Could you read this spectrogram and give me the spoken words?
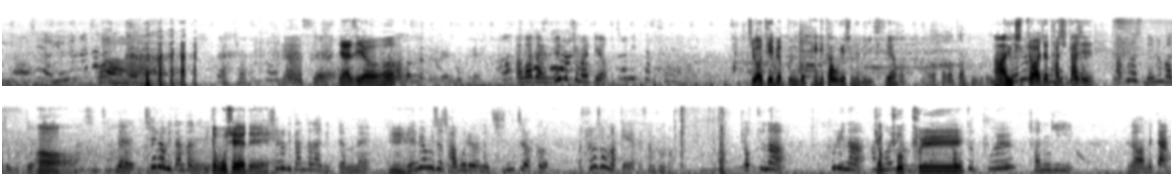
이리 오세요. 유명한 사람. 와. 안녕하세요. 안녕하세요. 어, 아, 맞아. 회복 좀 할게요. 좀 이따. 지금 어떻게 몇 분 뭐 대기 타고 계신 분들 있으세요? 나갔다 갔다 하면 그래. 아, 네 60초 명 하자. 다시, 못 다시. 해요. 라프라스 4명 가지고 못 깨요. 어. 아, 진짜? 네, 체력이 단단해요. 일단 오셔야 돼. 체력이 단단하기 때문에 음. 네 명이서 잡으려면 진짜 그 상손밖에 해야 돼. 상손밖에. 격투나 풀이나 격투, 풀. 격투 풀 전기 그 다음에 땅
